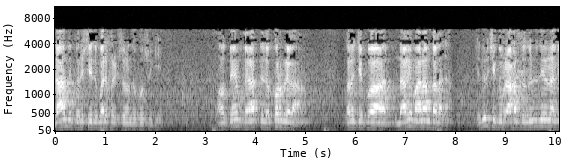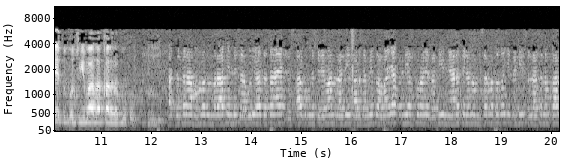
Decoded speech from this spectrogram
لاند فرشتے دے بر فرشتوں دے پوسوی کی. اور دیم قرات تے فرغا. کل چپ داغے مانام دگا چدر چھ گبراہٹ تو ضرور دین نہ بے تو بول سی ماذا قال ربكم حدثنا محمد بن رافع بن سابوري حدثنا اسحاق بن سليمان رضي قال سمعت ابا جعفر يذكر عن الربيع بن انس انه مسلمة النبي صلى الله عليه وسلم قال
